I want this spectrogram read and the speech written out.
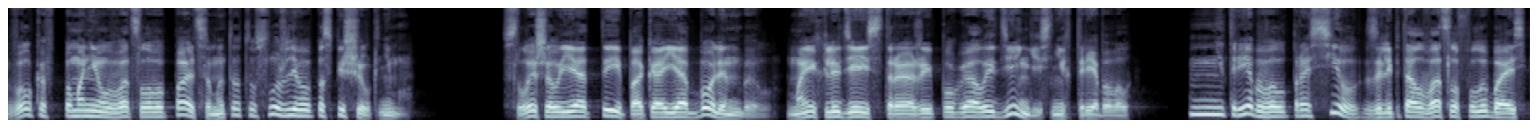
Волков поманил Вацлава пальцем, и тот услужливо поспешил к нему. «Слышал я ты, пока я болен был. Моих людей стражей пугал и деньги с них требовал». «Не требовал, просил», — залепетал Вацлав, улыбаясь.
